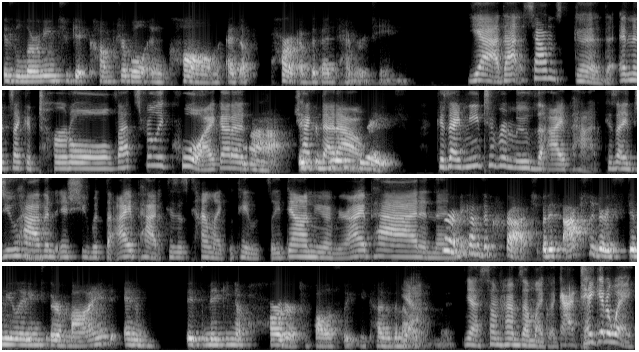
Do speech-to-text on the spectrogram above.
is learning to get comfortable and calm as a part of the bedtime routine. Yeah, that sounds good. And it's like a turtle. That's really cool. I gotta yeah, check that really out. Because I need to remove the iPad because I do have an issue with the iPad because it's kind of like, okay, let's lay down. You have your iPad, and then sure, it becomes a crutch, but it's actually very stimulating to their mind and it's making it harder to fall asleep because of the melatonin. Yeah. yeah. Sometimes I'm like, like, God, take it away.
